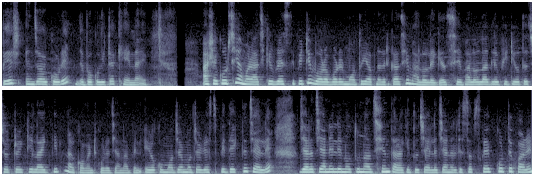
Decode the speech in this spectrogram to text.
বেশ এনজয় করে ব্রকলিটা খেয়ে নেয়। আশা করছি আমার আজকের রেসিপিটি বরাবরের মতোই আপনাদের কাছে ভালো লেগেছে। ভালো লাগলে ভিডিওতে ছোট্ট একটি লাইক দিবেন আর কমেন্ট করে জানাবেন। এরকম মজার মজার রেসিপি দেখতে চাইলে যারা চ্যানেলে নতুন আছেন, তারা কিন্তু চাইলে চ্যানেলটি সাবস্ক্রাইব করতে পারেন।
